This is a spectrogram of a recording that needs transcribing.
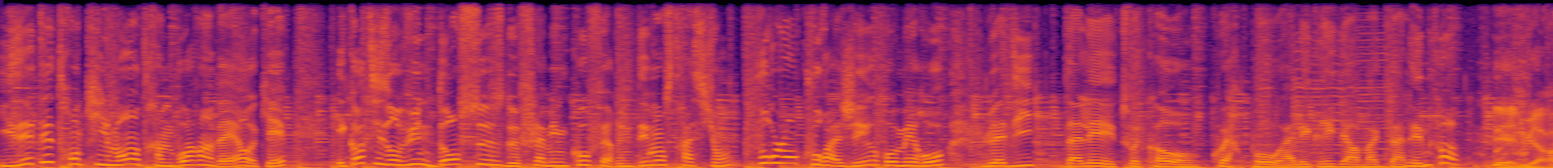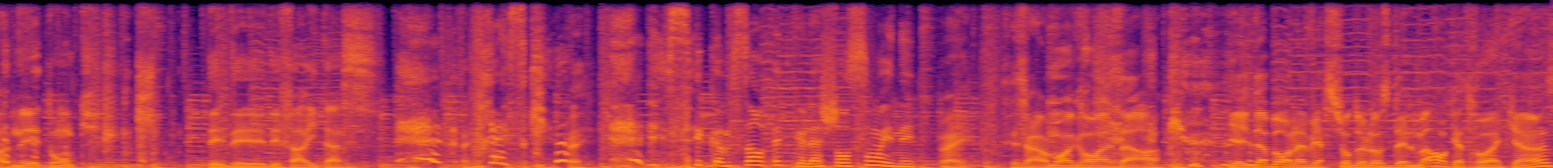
ils étaient tranquillement en train de boire un verre, ok? Et quand ils ont vu une danseuse de flamenco faire une démonstration, pour l'encourager, Romero lui a dit « Dale tu cuerpo alegría Magdalena Et elle lui a ramené donc des faritas. ». Presque Ouais. C'est comme ça en fait que la chanson est née. Ouais, c'est vraiment un grand hasard. hein. Il y a eu d'abord la version de Los Del Mar en 95.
